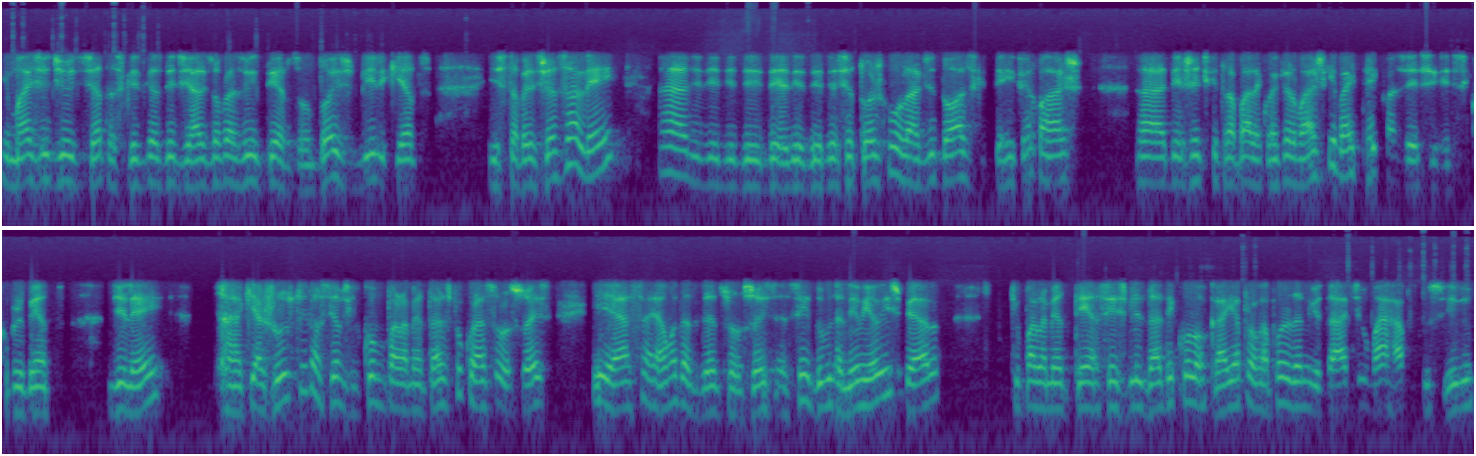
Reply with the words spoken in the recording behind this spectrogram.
e mais de 800 clínicas de diálise no Brasil inteiro. São 2.500 estabelecimentos, além ah, de, de, de, de, setores como o lar de idosos, que tem enfermagem, ah, de gente que trabalha com enfermagem, que vai ter que fazer esse, esse cumprimento de lei, que é justo, e nós temos que, como parlamentares, procurar soluções e essa é uma das grandes soluções, sem dúvida nenhuma, e eu espero que o parlamento tenha a sensibilidade de colocar e aprovar por unanimidade o mais rápido possível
